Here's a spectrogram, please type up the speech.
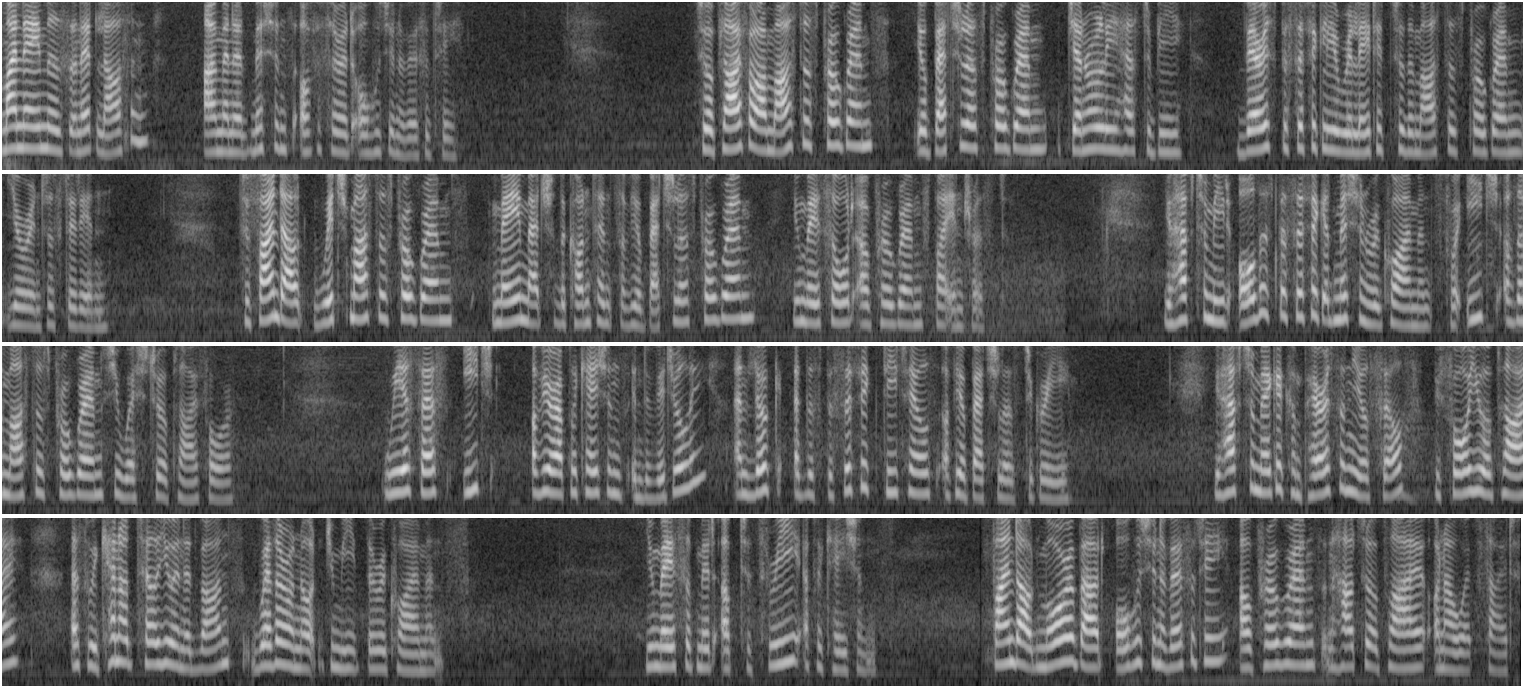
My name is Annette Larsen. I'm an admissions officer at Aarhus University. To apply for our master's programs, your bachelor's program generally has to be very specifically related to the master's program you're interested in. To find out which master's programs may match the contents of your bachelor's program, you may sort our programs by interest. You have to meet all the specific admission requirements for each of the master's programs you wish to apply for. We assess each of your applications individually and look at the specific details of your bachelor's degree. You have to make a comparison yourself before you apply as we cannot tell you in advance whether or not you meet the requirements. You may submit up to three applications. Find out more about Aarhus University, our programs and how to apply on our website.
